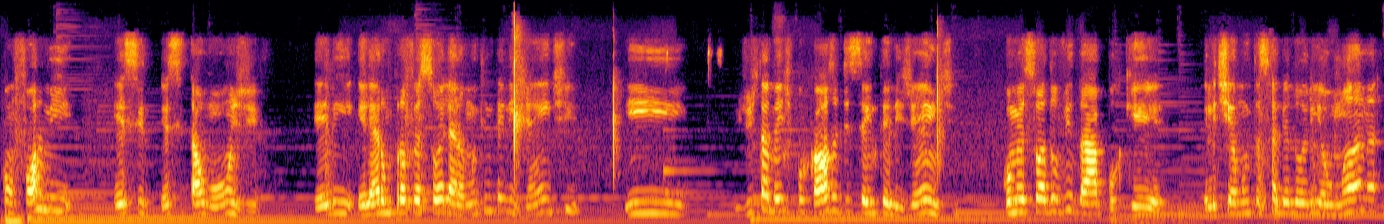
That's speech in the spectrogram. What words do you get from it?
conforme esse, esse tal monge, ele, ele era um professor, ele era muito inteligente e justamente por causa de ser inteligente, começou a duvidar, porque ele tinha muita sabedoria humana,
